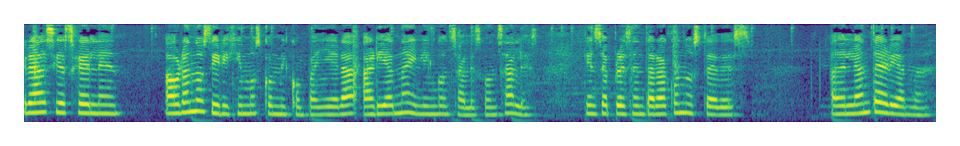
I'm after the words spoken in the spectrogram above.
Gracias, Helen. Ahora nos dirigimos con mi compañera Ariadna Eileen González González, quien se presentará con ustedes. Adelante, Ariadna,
